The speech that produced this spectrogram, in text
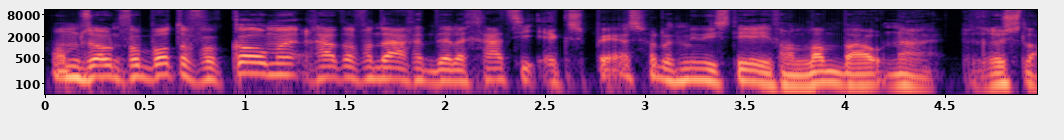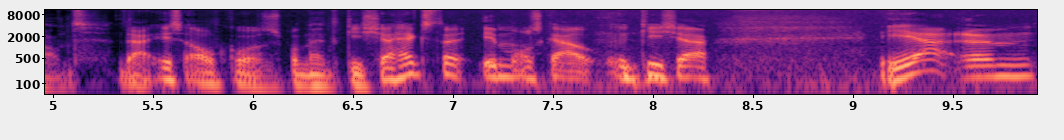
Om zo'n verbod te voorkomen gaat er vandaag een delegatie experts... van het ministerie van Landbouw naar Rusland. Daar is al correspondent Kisha Hekster in Moskou. Uh, Kisha... Ja, um,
